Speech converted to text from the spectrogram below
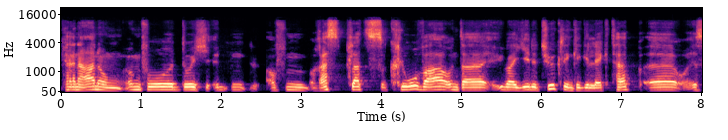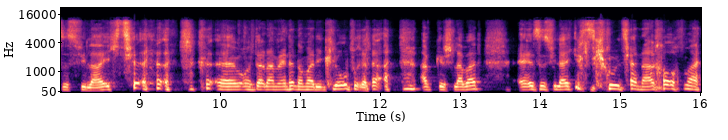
keine Ahnung, irgendwo durch auf dem Rastplatz Klo war und da über jede Türklinke geleckt habe, äh, ist es vielleicht äh, und dann am Ende nochmal die Klobrille abgeschlabbert, äh, ist es vielleicht ganz gut, danach auch mal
